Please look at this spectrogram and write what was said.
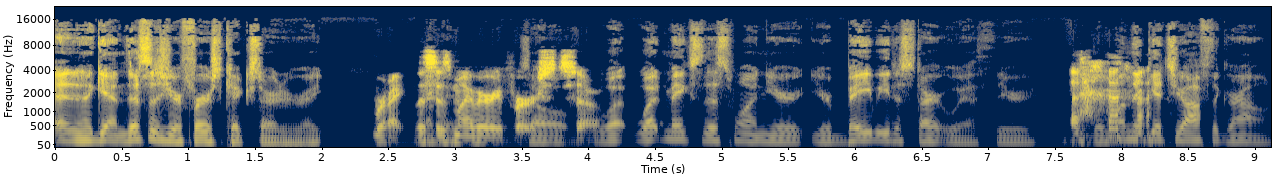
And again, this is your first Kickstarter, right? Right. This is my very first. So, what what makes this one your your baby to start with? Your the one that gets you off the ground.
